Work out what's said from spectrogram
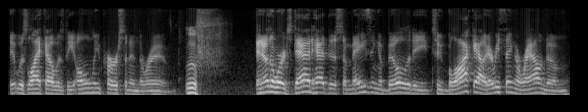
it was like I was the only person in the room. Oof. In other words, dad had this amazing ability to block out everything around him,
